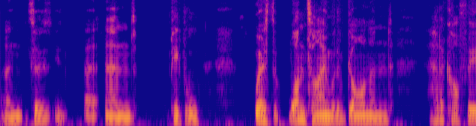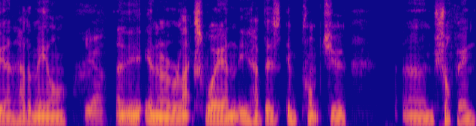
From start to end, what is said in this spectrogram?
and so uh, and people, whereas the one time would have gone and had a coffee and had a meal yeah, and in a relaxed way, and you have this impromptu um, shopping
